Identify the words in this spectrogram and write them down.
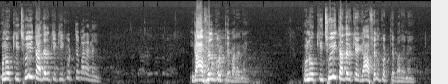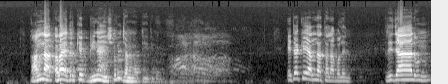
কোনো কিছুই তাদেরকে কি করতে পারে নাই? গাফেল করতে পারে নাই। কোনো কিছুই তাদেরকে গাফেল করতে পারে নাই। আল্লাহ তালা এদেরকে বিনা হিসাবে জান্নাত দিয়ে দিবেন। এটাকে আল্লাহ তালা বলেন, রিজালুন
